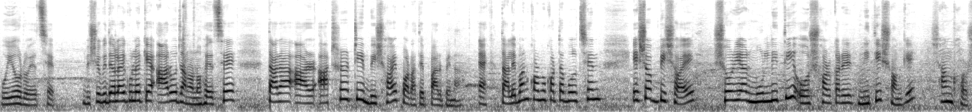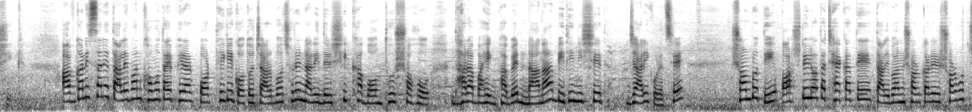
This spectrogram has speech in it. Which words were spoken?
বইও রয়েছে। বিশ্ববিদ্যালয়গুলোকে আরও জানানো হয়েছে, তারা আর আঠারোটি বিষয় পড়াতে পারবে না। এক, তালেবান কর্মকর্তা বলছেন, এসব বিষয়ে শরিয়ার মূলনীতি ও সরকারের নীতির সঙ্গে সাংঘর্ষিক। আফগানিস্তানে তালেবান ক্ষমতায় ফেরার পর থেকে গত চার বছরে নারীদের শিক্ষা বন্ধ সহ ধারাবাহিকভাবে নানা বিধিনিষেধ জারি করেছে। সম্প্রতি অশ্লীলতা ঠেকাতে তালিবান সরকারের সর্বোচ্চ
